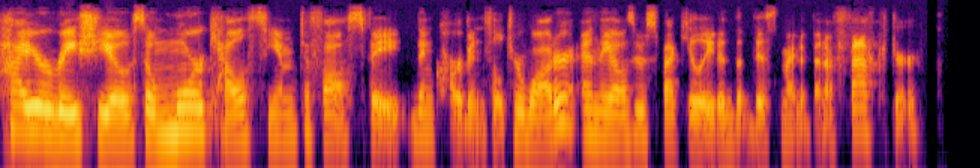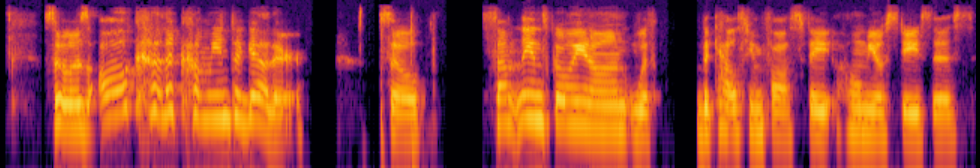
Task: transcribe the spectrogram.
higher ratio, so more calcium to phosphate than carbon filter water. And they also speculated that this might have been a factor. So it was all kind of coming together. So something's going on with the calcium phosphate homeostasis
